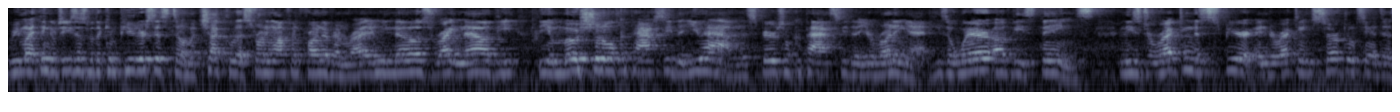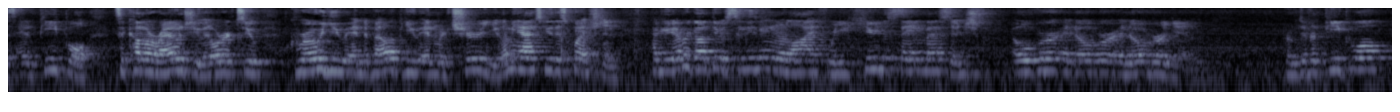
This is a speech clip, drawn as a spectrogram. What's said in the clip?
We might think of Jesus with a computer system, a checklist running off in front of him, right? And he knows right now the, the emotional capacity that you have and the spiritual capacity that you're running at. He's aware of these things. And he's directing the Spirit and directing circumstances and people to come around you in order to grow you and develop you and mature you. Let me ask you this question Have you ever gone through a season in your life where you hear the same message over and over and over again? From different people,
